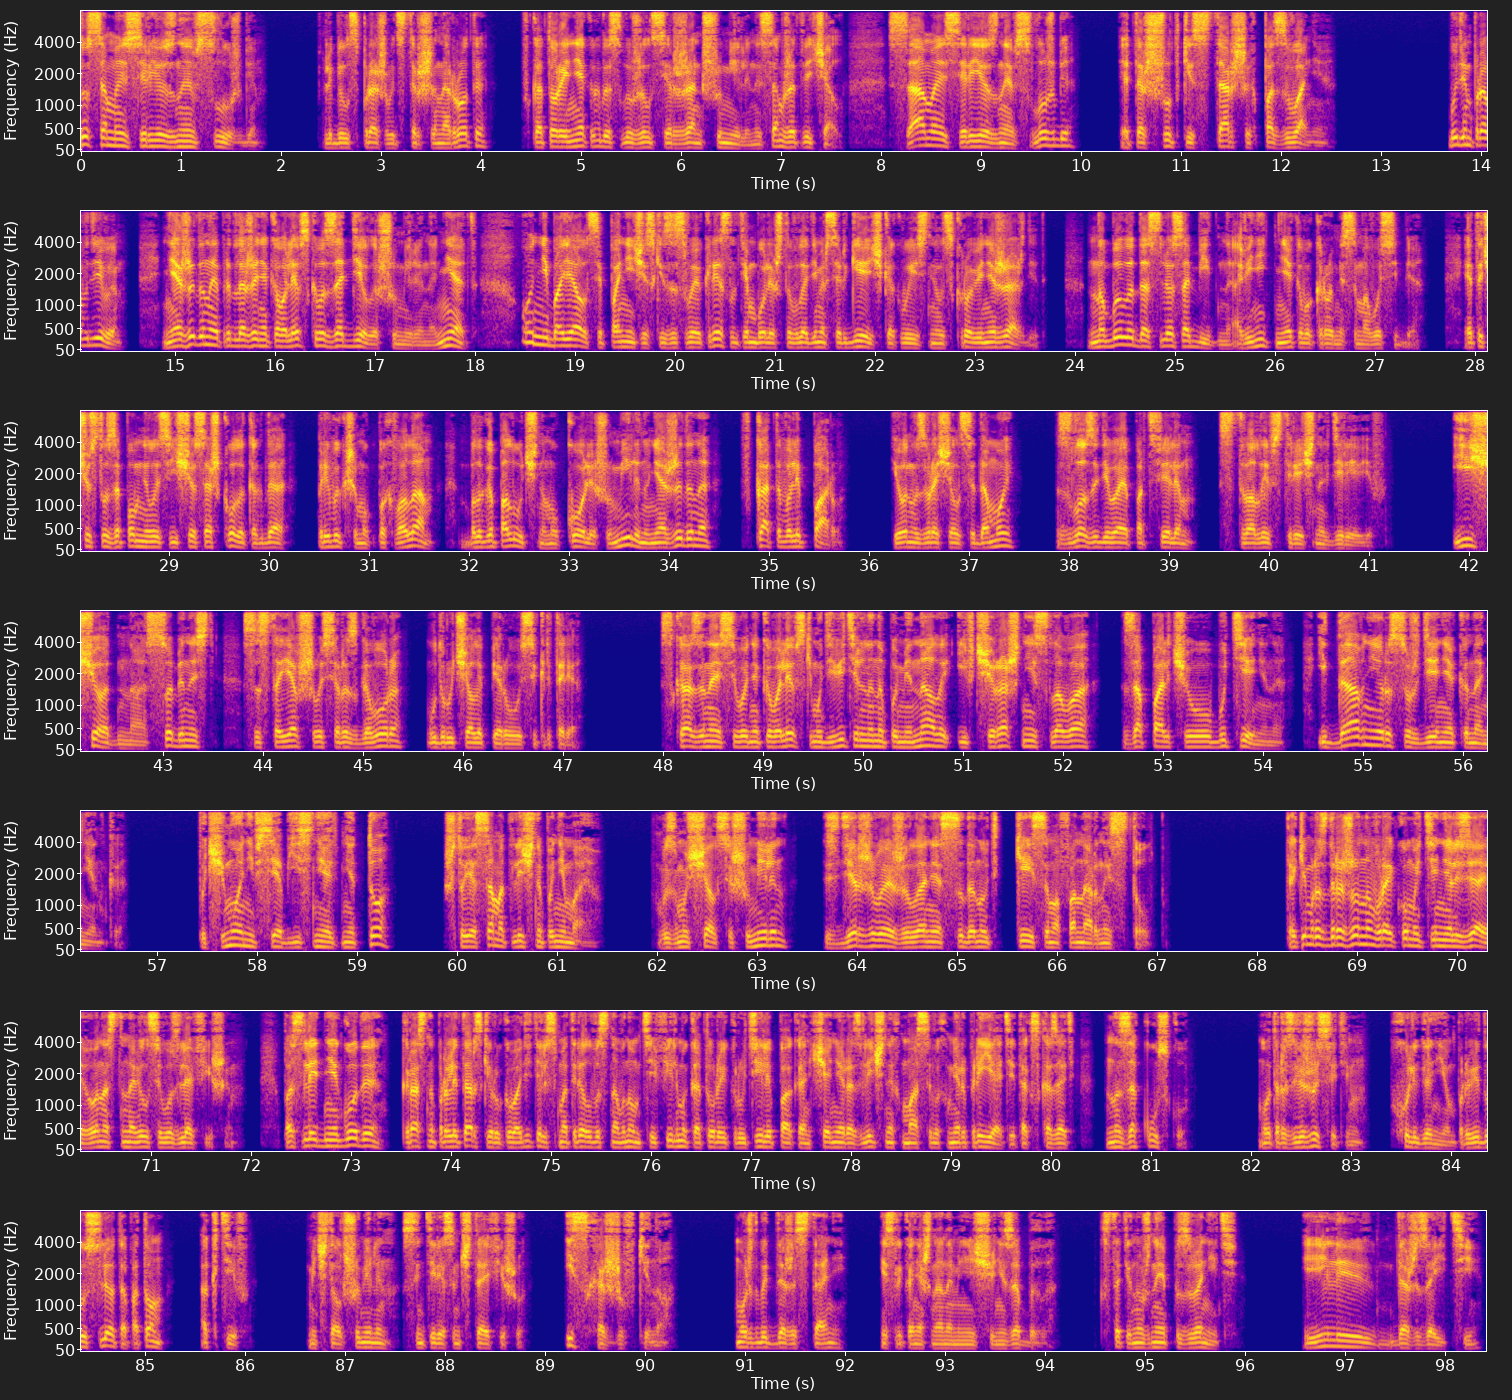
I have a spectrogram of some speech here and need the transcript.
«Что самое серьезное в службе?» — любил спрашивать старшина роты, в которой некогда служил сержант Шумилин, и сам же отвечал, «Самое серьезное в службе — это шутки старших по званию». Будем правдивы, неожиданное предложение Ковалевского задело Шумилина. Нет, он не боялся панически за свое кресло, тем более, что Владимир Сергеевич, как выяснилось, крови не жаждет. Но было до слез обидно, а винить некого, кроме самого себя. Это чувство запомнилось еще со школы, когда привыкшему к похвалам, благополучному Коле Шумилину неожиданно вкатывали пару, и он возвращался домой, зло задевая портфелем стволы встречных деревьев. И еще одна особенность состоявшегося разговора удручала первого секретаря. Сказанное сегодня Ковалевским удивительно напоминало и вчерашние слова запальчивого Бутенина, и давние рассуждения Каноненко. Почему они все объясняют мне то, что я сам отлично понимаю? Возмущался Шумилин, сдерживая желание садануть кейсом о фонарный столб. Таким раздраженным в райком идти нельзя, и он остановился возле афиши. Последние годы краснопролетарский руководитель смотрел в основном те фильмы, которые крутили по окончании различных массовых мероприятий, так сказать, на закуску. Вот развяжусь с этим хулиганьем, проведу слет, а потом актив. — мечтал Шумилин, с интересом читая афишу. «И схожу в кино. Может быть, даже с Таней, если, конечно, она меня еще не забыла. Кстати, нужно ей позвонить. Или даже зайти».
